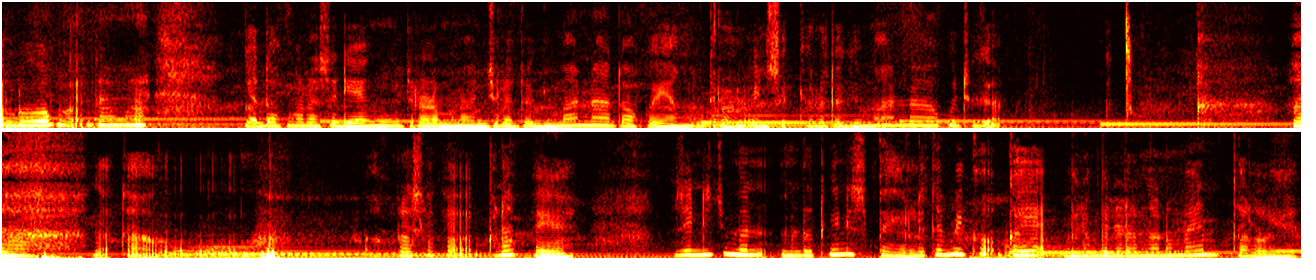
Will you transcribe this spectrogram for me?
aduh nggak tahu lah nggak tahu aku ngerasa dia yang terlalu menonjol atau gimana atau aku yang terlalu insecure atau gimana. Aku juga ah nggak tahu. Aku rasa kayak kenapa ya? Maksudnya ini cuman menurutku ini sepele tapi kok kayak bener-bener nganu mental ya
